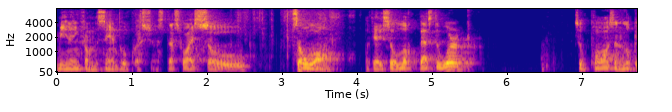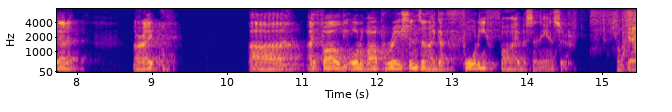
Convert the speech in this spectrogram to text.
meaning from the sample questions. That's why so, so long. Okay, so look, that's the work. So pause and look at it. All right. Uh, I followed the order of operations and I got 45 as an answer. Okay.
